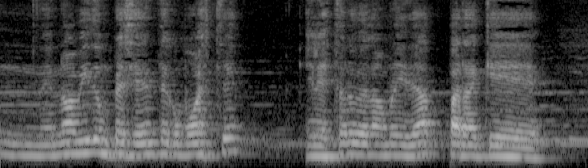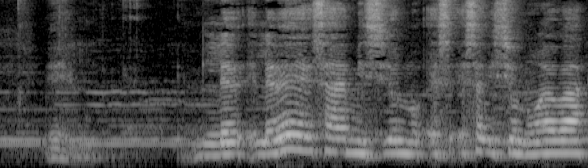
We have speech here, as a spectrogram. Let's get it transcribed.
mm, no ha habido un presidente como este en la historia de la humanidad para que eh, le, dé esa, misión, esa visión nueva,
